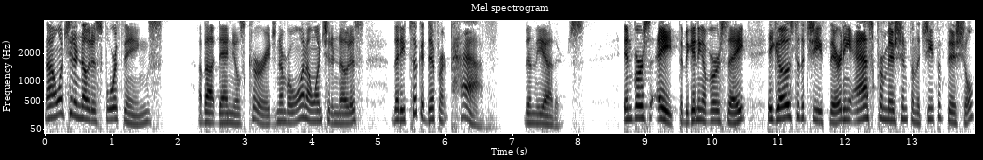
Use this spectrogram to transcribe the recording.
Now, I want you to notice four things about Daniel's courage. Number one, I want you to notice that he took a different path than the others. In verse 8, the beginning of verse 8, he goes to the chief there and he asks permission from the chief official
